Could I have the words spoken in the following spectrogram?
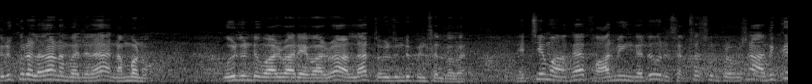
திருக்குறளை தான் நம்ம இதில் நம்பணும். உழுதுண்டு வாழ்வாரே வாழ்வார். அல்லா தொழுதுண்டு பின் செல்பவர் நிச்சயமாக ஃபார்மிங்கிறது ஒரு சக்ஸஸ்ஃபுல் ப்ரொஃபஷன் அதுக்கு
